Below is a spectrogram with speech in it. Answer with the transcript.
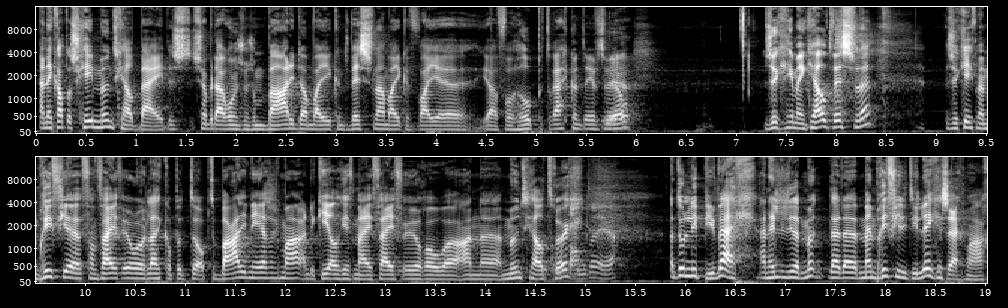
En ik had dus geen muntgeld bij. Dus ze hebben daar gewoon zo'n balie dan waar je kunt wisselen. Waar je, waar je ja, voor hulp terecht kunt eventueel. Dus ik ging mijn geld wisselen. Dus ik geef mijn briefje van 5 euro gelijk op, het, op de balie neer, zeg maar. En de kerel geeft mij 5 euro eh, aan eh, muntgeld terug. Ja. En toen liep hij weg. En hij liet dat dat- dat- mijn briefje liet hij liggen, zeg maar.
